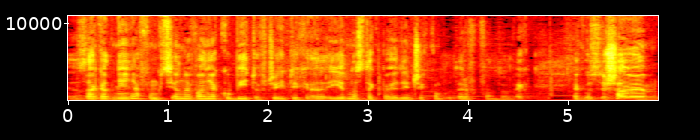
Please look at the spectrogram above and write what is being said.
zagadnienia funkcjonowania kubitów, czyli tych e, jednostek pojedynczych komputerów kwantowych. Jak usłyszałem,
